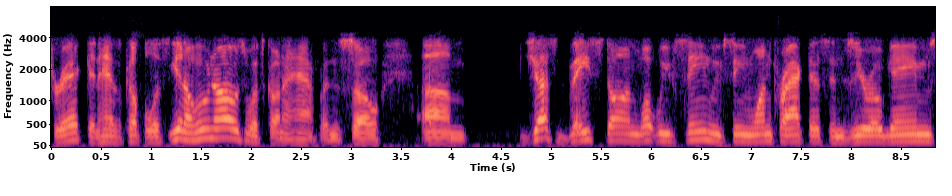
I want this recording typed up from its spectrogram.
trick and has a couple of you know who knows what's going to happen. So, um, just based on what we've seen, we've seen one practice and zero games.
